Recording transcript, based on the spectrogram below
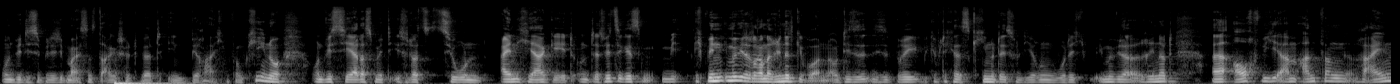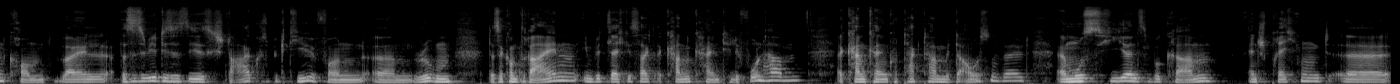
und wie Disability meistens dargestellt wird in Bereichen vom Kino und wie sehr das mit Isolation einhergeht. Und das Witzige ist, ich bin immer wieder daran erinnert geworden, auch diese, diese Begrifflichkeit des Kino der Isolierung wurde ich immer wieder erinnert, äh, auch wie er am Anfang reinkommt, weil das ist wieder dieses, dieses stark Subjektive von ähm, Ruben, dass er kommt rein, ihm wird gleich gesagt, er kann kein Telefon haben, er kann keinen Kontakt haben mit der Außenwelt, er muss hier in diesem Programm entsprechend äh,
